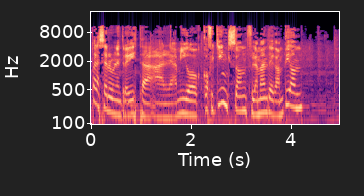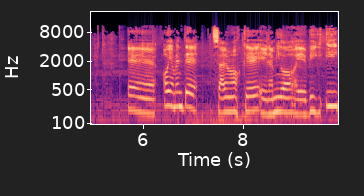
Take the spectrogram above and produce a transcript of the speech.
para hacerle una entrevista al amigo Kofi Kingston, flamante campeón. Eh, obviamente sabemos que el amigo eh, Big E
